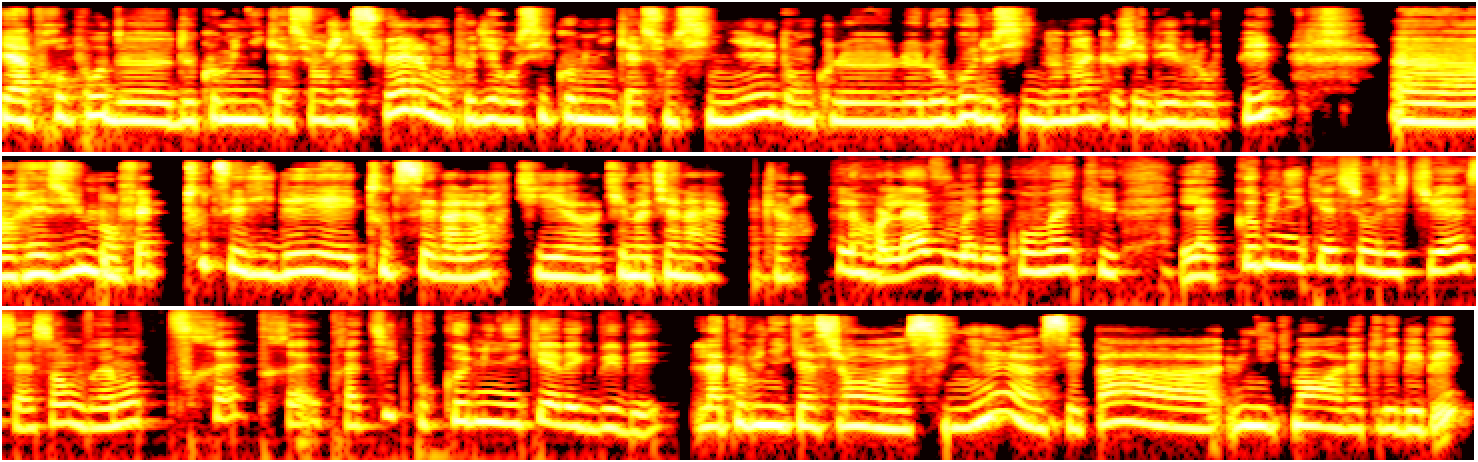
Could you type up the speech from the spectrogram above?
Et à propos de, communication gestuelle, ou on peut dire aussi communication signée, donc le, logo de signe de main que j'ai développé euh, résume en fait toutes ces idées et toutes ces valeurs qui, euh, qui me tiennent à cœur. Alors là, vous m'avez convaincu. La communication gestuelle, ça semble vraiment très très pratique pour communiquer avec bébé. La communication euh, signée, c'est pas uniquement avec les bébés.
